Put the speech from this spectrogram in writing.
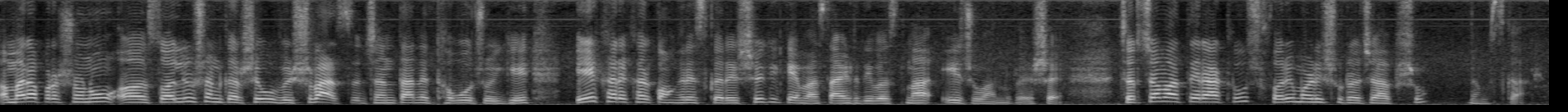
અમારા પ્રશ્નોનું સોલ્યુશન કરશે એવો વિશ્વાસ જનતાને થવો જોઈએ. એ ખરેખર કોંગ્રેસ કરે છે કે કેમ સાઠ દિવસમાં એ જોવાનું રહેશે. ચર્ચામાં અત્યારે આટલું જ. ફરી મળીશું. રજા આપશો. નમસ્કાર.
